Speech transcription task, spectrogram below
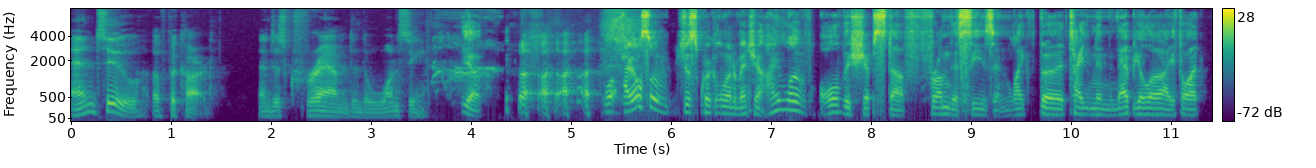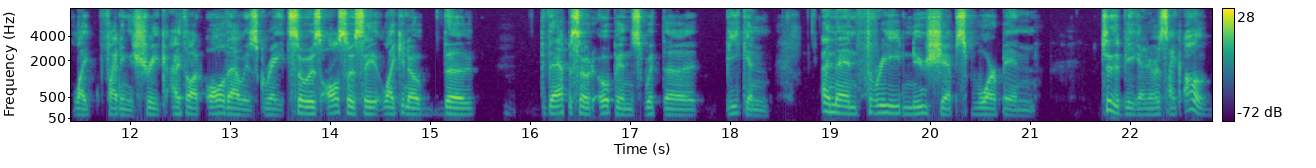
and two of Picard, and just crammed into one scene. Yeah. Well, I also just quickly want to mention I love all the ship stuff from this season, like the Titan and the Nebula. I thought, like fighting the Shrike, I thought all that was great. So it was also say, like you know, the the episode opens with the beacon, and then three new ships warp in to the beacon. And it was like, oh,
